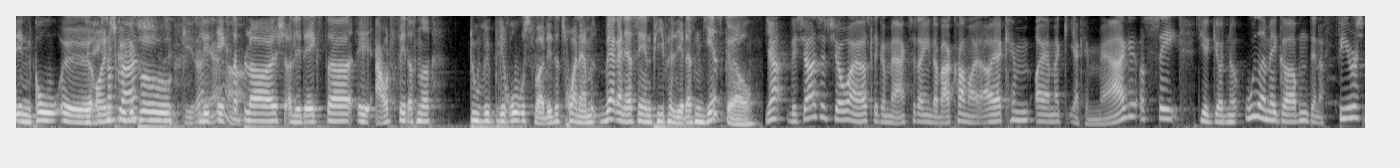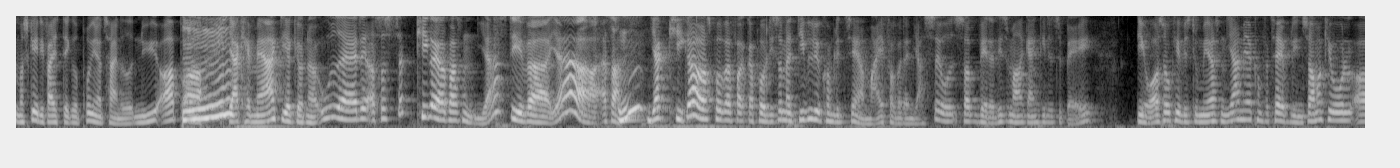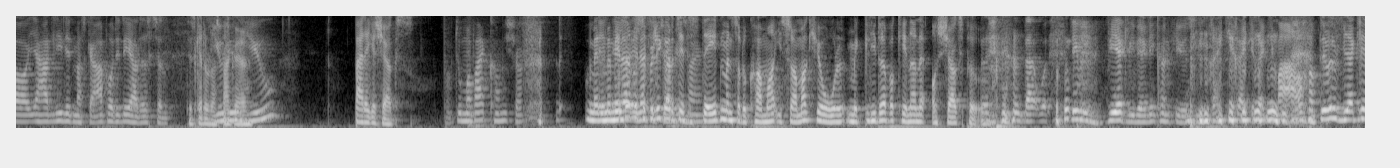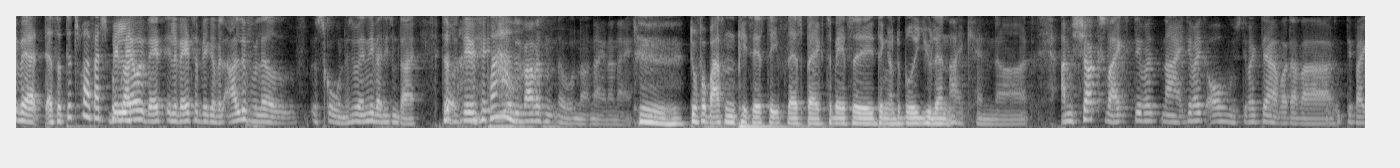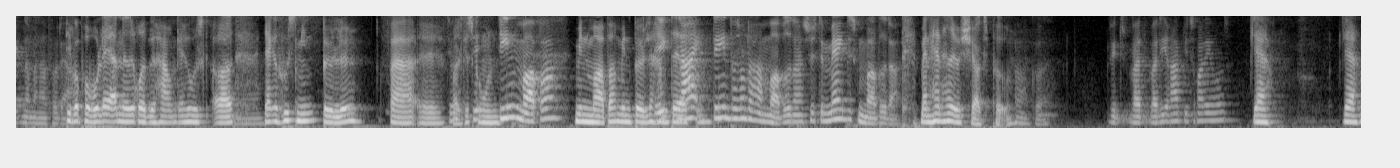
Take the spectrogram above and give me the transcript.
en god øh, øjenskygge på, lidt glitter, lidt ja. ekstra blush og lidt ekstra øh, outfit og sådan noget. Du vil blive rost for det. Det tror jeg nærmest. Hver gang jeg ser en pige paljet, er sådan, yes girl. Ja, hvis jeg er til et show, og jeg også lægger mærke til, at der er en, der bare kommer, og jeg kan, og jeg, jeg kan mærke og se, de har gjort noget ud af make-up'en, den er fierce, måske har de faktisk dækket bryn og tegnet nye op, mm. og jeg kan mærke, de har gjort noget ud af det, og så, så kigger jeg bare sådan, ja, Steve, ja, altså, mm. jeg kigger også på, hvad folk går på, ligesom at de vil jo komplimentere mig for, hvordan jeg ser ud, så vil jeg da lige så meget gerne give det tilbage. Det er jo også okay, hvis du er mere sådan, jeg er mere komfortabel i en sommerkjole, og jeg har lige lidt mascara på, det er det, jeg har lyst til. Det skal du da også bare gøre. you. Bare det ikke er shocks. Du må bare ikke komme i chok. Men med mindre eller du selvfølgelig gør det til et statement, så du kommer i sommerkjole med glitter på kinderne og shocks på. Det vil virkelig, virkelig confuse me rigtig, rigtig, rigtig meget. det vil virkelig være, altså det tror jeg faktisk Vil godt- lave elevat- elevatorblikker vil aldrig forlade skoene, så vil det endelig være ligesom dig. Altså, det, Wow. det vil bare være sådan, no, no, nej, nej, nej. Du får bare sådan PTSD-flashbacks tilbage til dengang du boede i Jylland. I cannot. Am Shocks var ikke, det var, nej, det var ikke Aarhus, det var ikke der, hvor der var, det var ikke noget, man havde på der. De var populære nede i Rødbyhavn, kan jeg huske. Og jeg kan huske min bølle fra øh, Det folkeskolen. Det, din mobber, Min mobber, min bølle, ham ikke, der. nej, det er en person, der har mobbet dig, systematisk mobbet dig. Men han havde jo shocks på. Åh, oh, gud. Var, var de ret, de trådte i hovedet? Ja. Ja.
